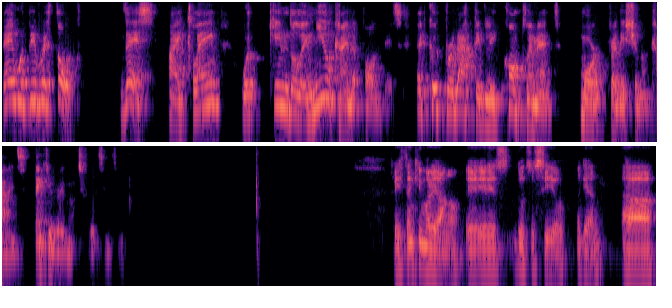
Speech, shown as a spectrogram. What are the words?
They would be rethought. This, I claim, would kindle a new kind of politics that could productively complement more traditional kinds. Thank you very much for listening to me. Okay, thank you, Mariano. It is good to see you again. Uh,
